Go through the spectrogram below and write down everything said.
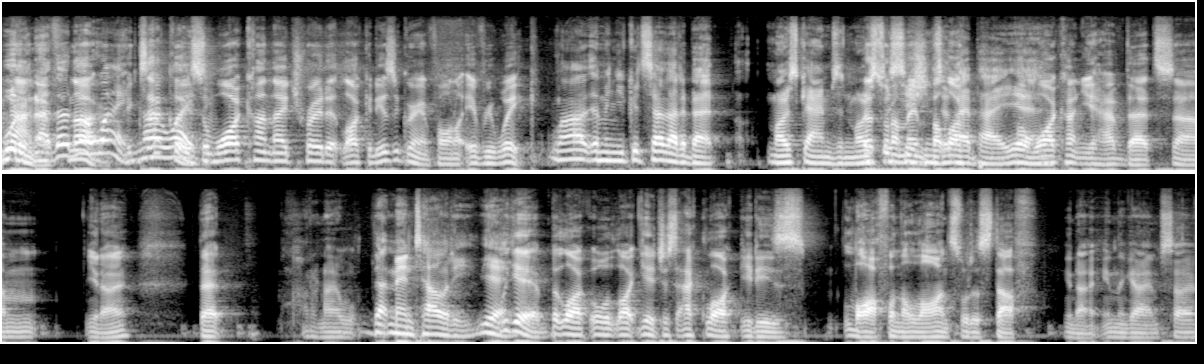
they wouldn't no, have. No, No, way. exactly. No way. So why can't they treat it like it is a grand final every week? well, I mean, you could say that about most games and most That's what I mean. decisions But that like, they pay. Yeah, but why can't you have that? Um, you know, that I don't know. that mentality. Yeah, Well, yeah, but like, or like, yeah, just act like it is life on the line sort of stuff, you know, in the game. So,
